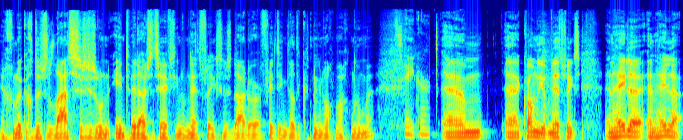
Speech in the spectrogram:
En gelukkig dus het laatste seizoen in 2017 op Netflix, dus daardoor vind ik dat ik het nu nog mag noemen. zeker. Ehm, eh, kwam die op Netflix. Een hele, een hele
